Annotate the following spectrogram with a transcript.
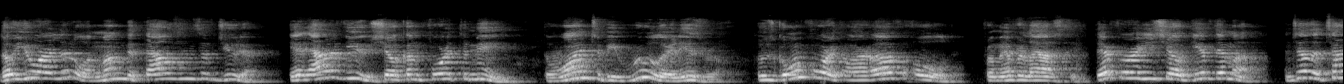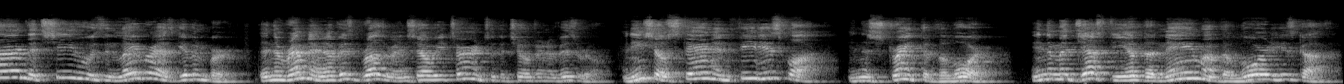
though you are little among the thousands of Judah, yet out of you shall come forth to me the one to be ruler in Israel, whose going forth are of old from everlasting. Therefore he shall give them up until the time that she who is in labor has given birth. Then the remnant of his brethren shall return to the children of Israel, and he shall stand and feed his flock in the strength of the Lord, in the majesty of the name of the Lord his God.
